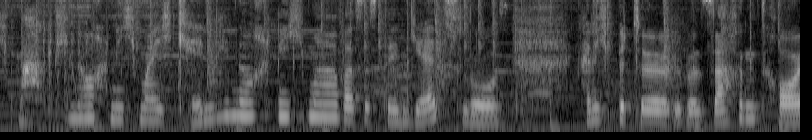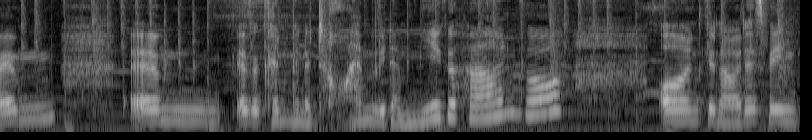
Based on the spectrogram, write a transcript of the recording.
Ich mag die noch nicht mal, ich kenne die noch nicht mal. Was ist denn jetzt los? Kann ich bitte über Sachen träumen? Ähm, also können meine Träume wieder mir gehören so? Und genau deswegen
